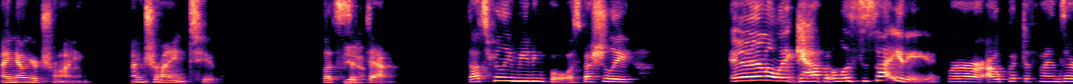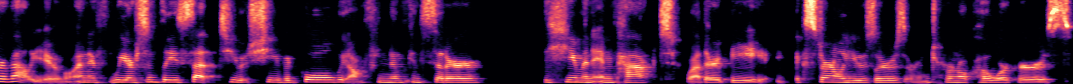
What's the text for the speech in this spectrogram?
I know you're trying, I'm trying to. Let's sit yeah. down. That's really meaningful, especially in a like capitalist society where our output defines our value. And if we are simply set to achieve a goal, we often don't consider the human impact, whether it be external users or internal coworkers,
